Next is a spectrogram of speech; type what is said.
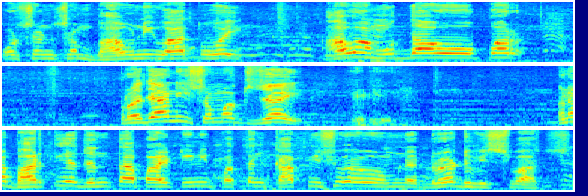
પોષણક્ષમ ભાવની વાત હોય, આવા મુદ્દાઓ ઉપર પ્રજાની સમક્ષ જઈ અને ભારતીય જનતા પાર્ટીની પતંગ કાપીશું એવો અમને દ્રઢ વિશ્વાસ છે.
